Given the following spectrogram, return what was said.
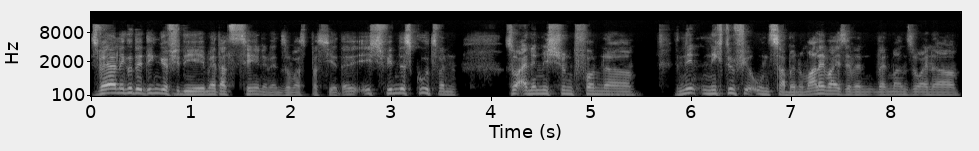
es wäre eine gute Dinge für die Metal-Szene, wenn sowas passiert. Äh, ich finde es gut, wenn so eine Mischung von, äh, nicht nur für uns, aber normalerweise, wenn, wenn man so eine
